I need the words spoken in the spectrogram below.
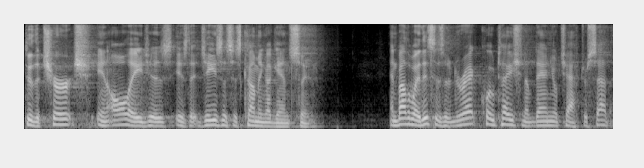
to the church in all ages is that Jesus is coming again soon. And by the way, this is a direct quotation of Daniel chapter 7.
